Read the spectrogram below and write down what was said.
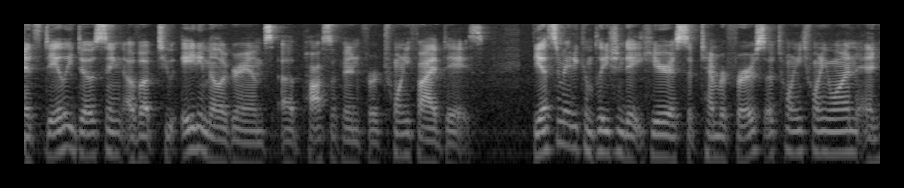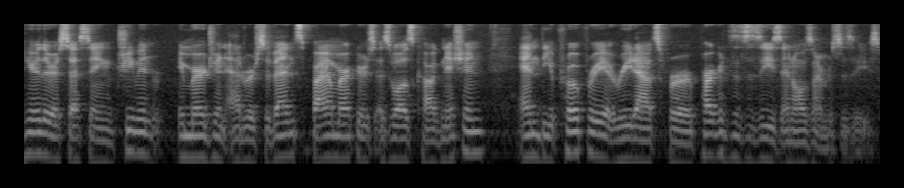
it's daily dosing of up to 80 milligrams of Posiphen for 25 days. The estimated completion date here is September 1st of 2021, and here they're assessing treatment emergent adverse events, biomarkers, as well as cognition, and the appropriate readouts for Parkinson's disease and Alzheimer's disease.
